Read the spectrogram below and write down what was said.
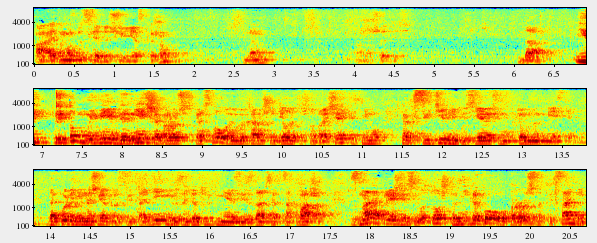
А, это может быть следующую я скажу. Да. А что здесь? Да. И при том мы имеем вернейшее пророческое слово, и вы хорошо делаете, что обращаетесь к нему, как к светильнику, сияющему в темном месте. Доколе не начнет расцветать день, не взойдет утренняя звезда в сердцах ваших. Зная прежде всего то, что никакого пророчества Писаний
